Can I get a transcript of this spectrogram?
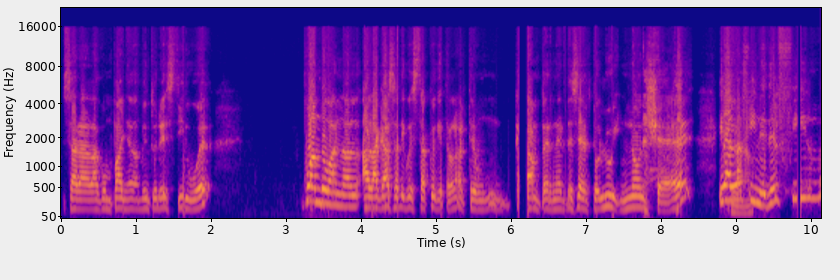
sarà la compagna d'avventuristi 2. Quando vanno alla casa di questa qui, che tra l'altro è un camper nel deserto, lui non c'è. e alla fine del film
